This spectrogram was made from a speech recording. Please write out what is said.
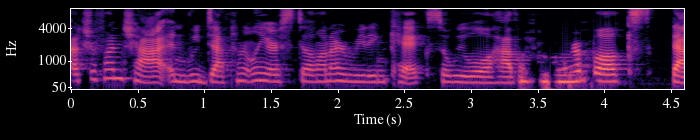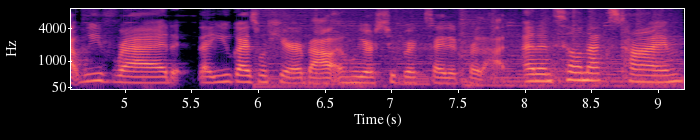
such a fun chat, and we definitely are still on our reading kick. So we will have mm-hmm. more books that we've read that you guys will hear about, and we are super excited for that. And until next time,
